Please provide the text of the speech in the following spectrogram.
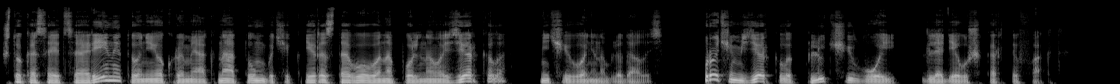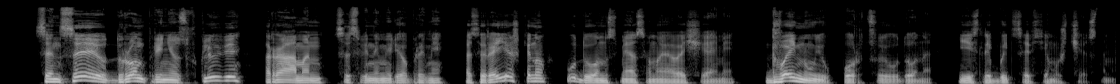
Что касается Арины, то у нее, кроме окна, тумбочек и ростового напольного зеркала, ничего не наблюдалось. Впрочем, зеркало ключевой для девушек артефакт. Сенсею дрон принес в клюве рамен со свиными ребрами, а сыроежкину — удон с мясом и овощами. Двойную порцию удона, если быть совсем уж честным.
